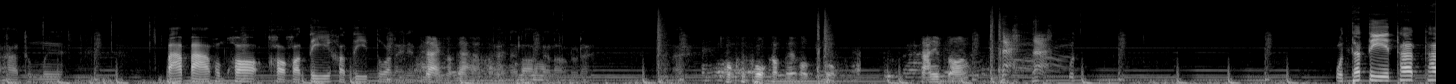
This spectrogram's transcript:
อ่าถุงมือป๋าป๋าผมขอขอขอตีขอตีตัวหน่อยได้ไหมได้ครับได้ครับอะเดี๋ยวลองเดี๋ยวลองดูนะหกสิบหกครับเลยหกสิบหกสามสิบสองอุดถ้าตีถ้าถ้า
